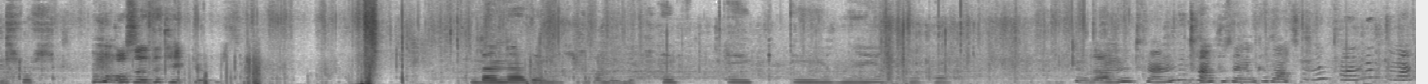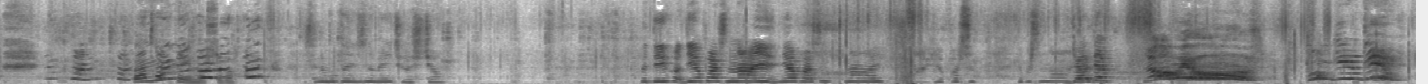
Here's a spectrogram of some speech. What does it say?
bir sus. o sırada tek görürüz. Ben neredeyim? Adam öldü. Tek tek ne yapalım? Allah'ım lütfen, lütfen kuzenim kazansın. Lütfen, lütfen, lütfen, lütfen. Ben neredeyim acaba? Seni buradan izlemeye çalışacağım. Hadi, hadi yaparsın Nail. Ne yaparsın? Nail. Nail yaparsın. Yaparsın Nail. Geldim. Ne yapıyor? Tam girdim.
